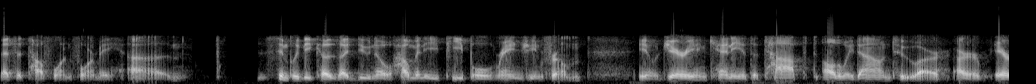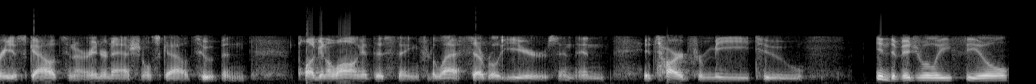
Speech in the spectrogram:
that's a tough one for me. Um, simply because I do know how many people, ranging from you know Jerry and Kenny at the top, all the way down to our our area scouts and our international scouts, who have been plugging along at this thing for the last several years, and and it's hard for me to individually feel.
